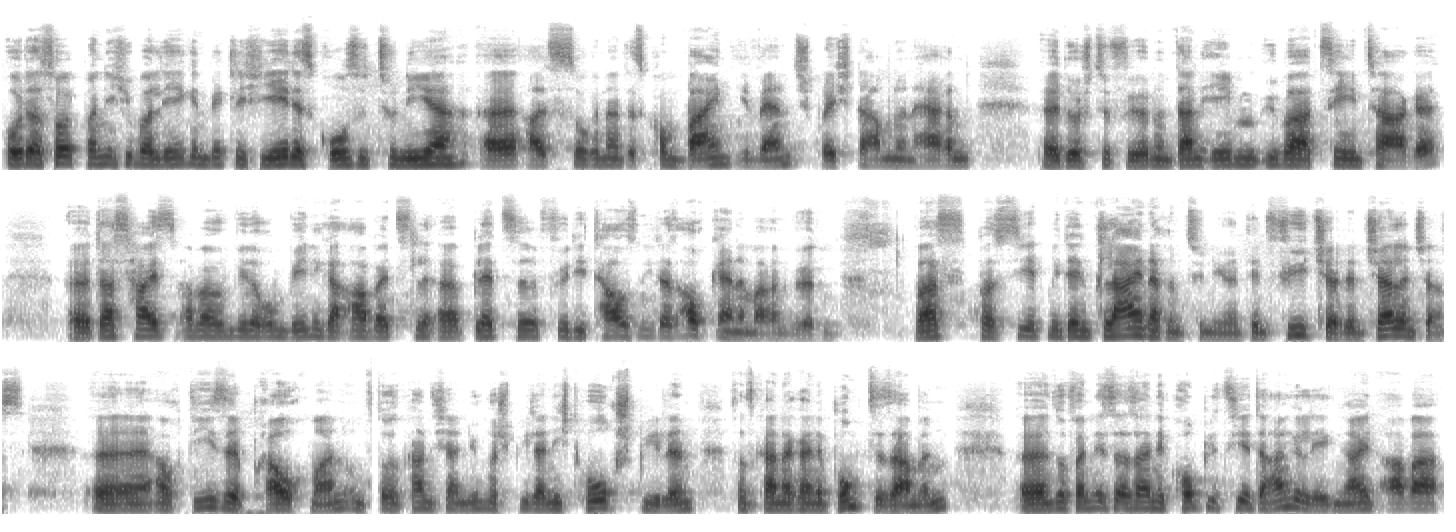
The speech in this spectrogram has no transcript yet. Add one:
oder sollte man nicht überlegen, wirklich jedes große Turnier äh, als sogenanntes Combined Event, sprich Damen und Herren, äh, durchzuführen und dann eben über zehn Tage. Äh, das heißt aber wiederum weniger Arbeitsplätze für die Tausend, die das auch gerne machen würden was passiert mit den kleineren Turnieren, den Future, den Challengers. Äh, auch diese braucht man und so kann sich ein junger Spieler nicht hochspielen, sonst kann er keine Punkte sammeln. Äh, insofern ist das eine komplizierte Angelegenheit, aber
